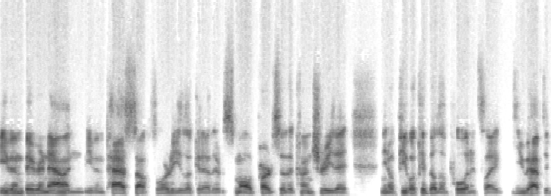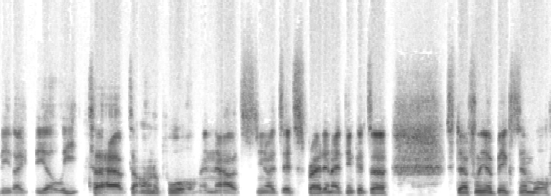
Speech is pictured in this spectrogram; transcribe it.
even bigger now. And even past south florida you look at other small parts of the country that you know people could build a pool. And it's like you have to be like the elite to have to own a pool. And now it's you know it's it's spread. And i think it's a it's definitely a big symbol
